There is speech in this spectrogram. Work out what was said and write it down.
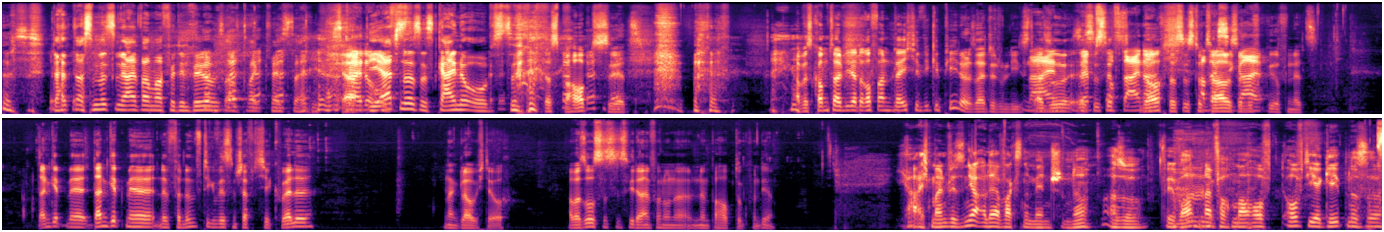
Obst. Das, das müssen wir einfach mal für den Bildungsauftrag festhalten. Ist Ja, keine Die Obst. Erdnuss ist keine Obst. Das behauptest du jetzt. Aber es kommt halt wieder darauf an, welche Wikipedia-Seite du liest. Nein, also es ist auf jetzt, deiner. doch, das ist total aus der. Luft gegriffen jetzt. Dann gib mir, dann gib mir eine vernünftige wissenschaftliche Quelle. Und dann glaube ich dir auch. Aber so ist es jetzt wieder einfach nur eine, eine Behauptung von dir. Ja, ich meine, wir sind ja alle erwachsene Menschen, ne? Also wir warten einfach mal auf, auf die Ergebnisse.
